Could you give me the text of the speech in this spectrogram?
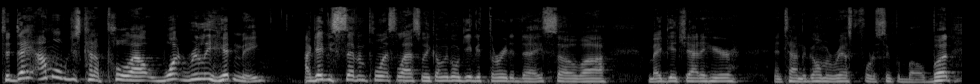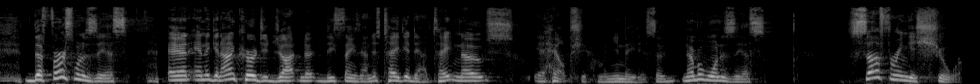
today, I'm gonna just kind of pull out what really hit me. I gave you seven points last week. I'm only gonna give you three today, so uh, may get you out of here in time to go home and rest before the Super Bowl. But the first one is this, and, and again, I encourage you to jot these things down. Just take it down. Take notes. It helps you when you need it. So, number one is this suffering is sure.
